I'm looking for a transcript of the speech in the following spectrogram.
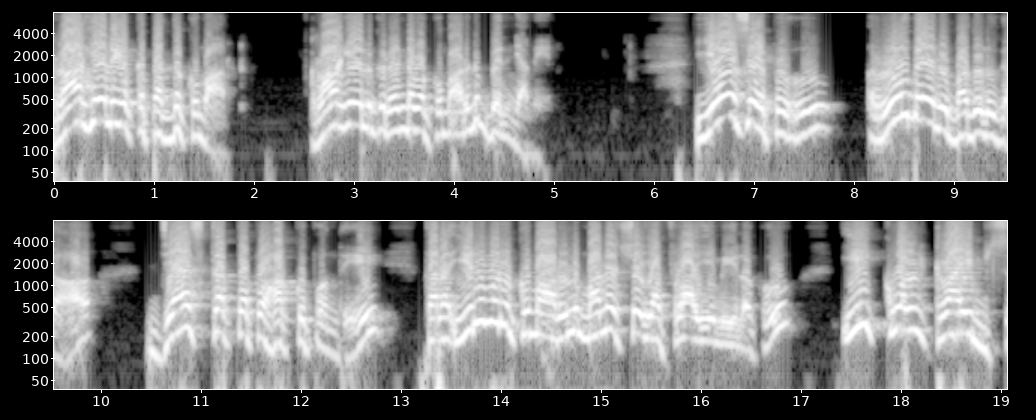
రాహేలు యొక్క పెద్ద కుమారుడు. రాహేలుకు రెండవ కుమారుడు బెన్యమీన్. యోసేపు రూబేను బదులుగా జ్యేష్ఠత్వపు హక్కు పొంది తన ఇరువురు కుమారులు మనష ఎఫ్రాయిమీలకు ఈక్వల్ ట్రైబ్స్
